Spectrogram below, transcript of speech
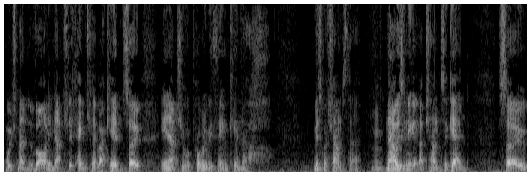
which meant that Vardy naturally came straight back in. So Iheanacho would probably be thinking, oh, missed my chance there. Mm. Now he's going to get that chance again. So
